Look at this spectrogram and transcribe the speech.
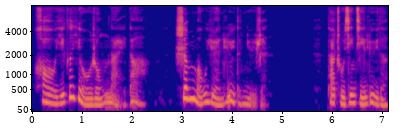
好一个有容乃大、深谋远虑的女人，她处心积虑的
